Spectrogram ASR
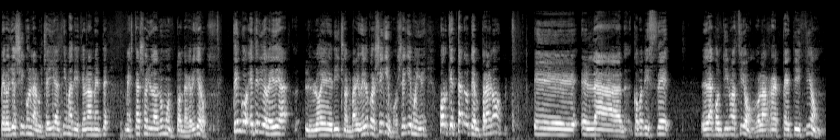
Pero yo sigo en la lucha y encima adicionalmente me estás ayudando un montón de guerrilleros. Tengo, he tenido la idea, lo he dicho en varios vídeos, pero seguimos, seguimos, porque tarde o temprano, eh, la, como dice, la continuación o la repetición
